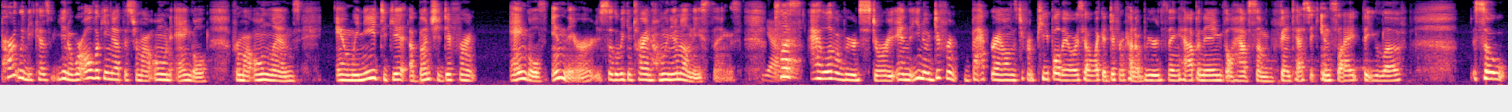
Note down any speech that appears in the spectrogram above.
Partly because, you know, we're all looking at this from our own angle, from our own lens, and we need to get a bunch of different angles in there so that we can try and hone in on these things. Yeah. Plus, I love a weird story, and you know, different backgrounds, different people. They always have like a different kind of weird thing happening. They'll have some fantastic insight that you love. So,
